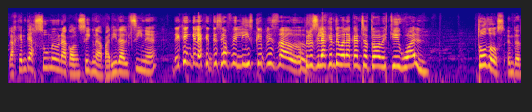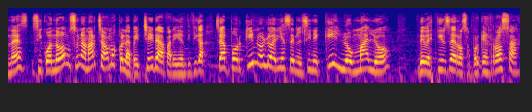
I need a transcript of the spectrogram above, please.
la gente asume una consigna para ir al cine. Dejen que la gente sea feliz, qué pesados. Pero si la gente va a la cancha toda vestida igual. Todos, ¿entendés? Si cuando vamos a una marcha vamos con la pechera para identificar. O sea, ¿por qué no lo harías en el cine? ¿Qué es lo malo de vestirse de rosa? ¿Porque es rosa?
